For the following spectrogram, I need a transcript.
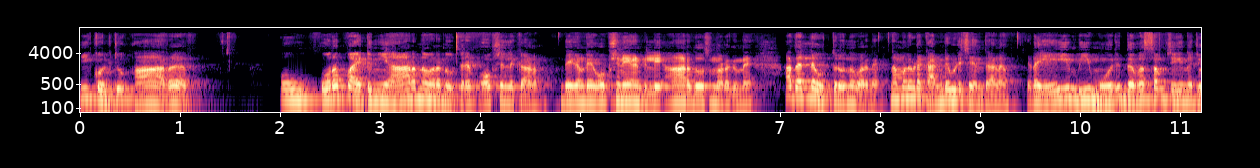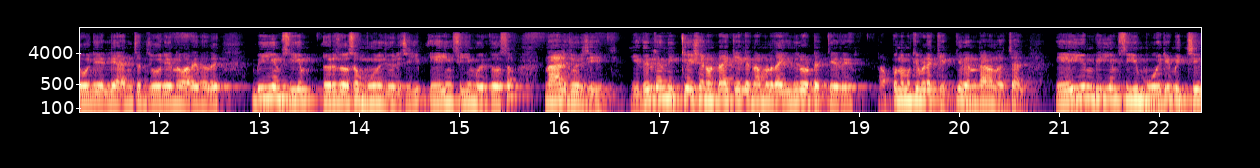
ഈക്വൽ ടു ആറ്. ഓ ഉറപ്പായിട്ടും ഈ ആറ് എന്ന് പറയുന്ന ഉത്തരം ഓപ്ഷനിൽ കാണും. ഇതേ കണ്ടേ ഓപ്ഷനെ കണ്ടില്ലേ? ആറ് ദിവസം നടക്കുന്നത് അതല്ല ഉത്തരം എന്ന് പറഞ്ഞത് നമ്മളിവിടെ കണ്ടുപിടിച്ച എന്താണ്? എടാ എയും ബിയും ഒരു ദിവസം ചെയ്യുന്ന ജോലിയല്ലേ അഞ്ച് ജോലി എന്ന് പറയുന്നത്? ബിയും സിയും ഒരു ദിവസം മൂന്ന് ജോലി ചെയ്യും. എയും സിയും ഒരു ദിവസം നാല് ജോലി ചെയ്യും. ഇതിൽ നിന്ന് ഇക്വേഷൻ ഉണ്ടാക്കിയല്ലേ നമ്മൾ ഇതിലോട്ട് എത്തിയത്? അപ്പോൾ നമുക്കിവിടെ കിട്ടിയത് എന്താണെന്ന് വെച്ചാൽ എയും ബിയും സിയും ഒരുമിച്ച്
